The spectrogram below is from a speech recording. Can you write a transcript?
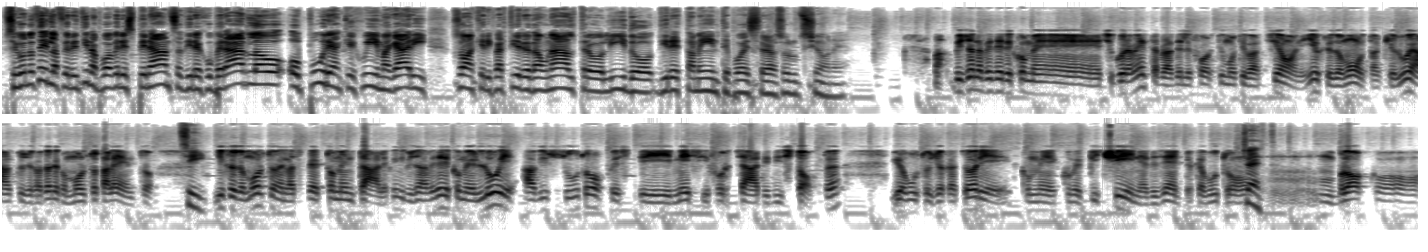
Secondo te la Fiorentina può avere speranza di recuperarlo? Oppure anche qui, magari, so, anche ripartire da un altro lido direttamente può essere la soluzione? Ma bisogna vedere come sicuramente avrà delle forti motivazioni. Io credo molto, anche lui è un altro giocatore con molto talento. Sì. Io credo molto nell'aspetto mentale, quindi bisogna vedere come lui ha vissuto questi mesi forzati di stop. Io ho avuto giocatori come, come Piccini, ad esempio, che ha avuto certo. un, un blocco,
